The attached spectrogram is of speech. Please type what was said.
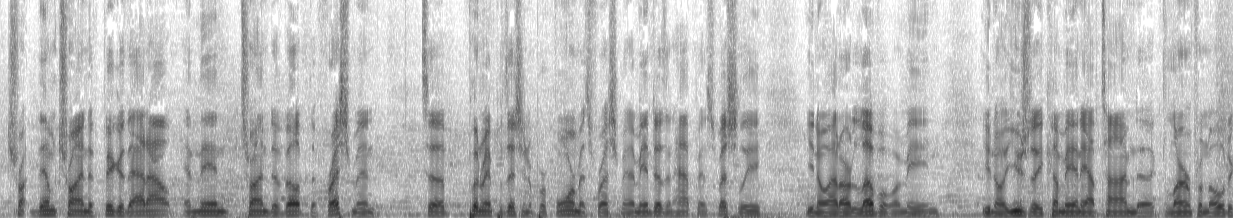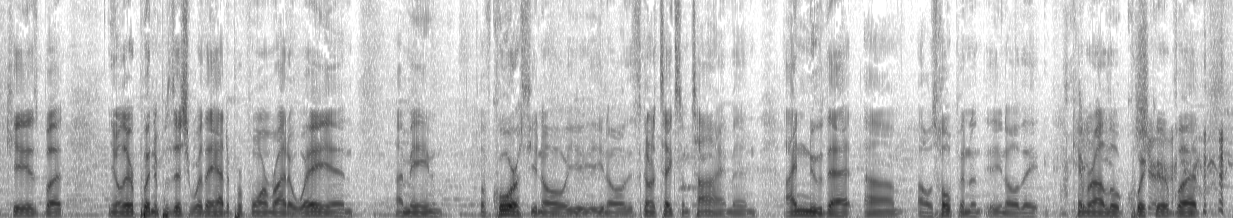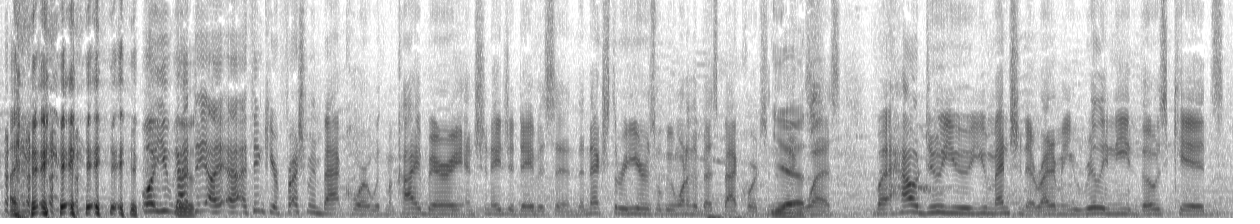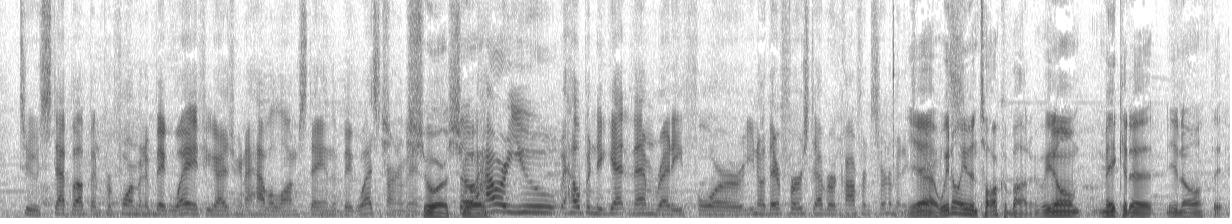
tr- them trying to figure that out and then trying to develop the freshmen to put them in position to perform as freshmen. I mean, it doesn't happen, especially, you know, at our level. I mean, you know, usually come in, they have time to learn from the older kids, but, you know, they're put in a position where they had to perform right away. And, I mean, of course, you know, you, you know, it's going to take some time, and I knew that. Um, I was hoping, you know, they came around a little quicker, Sure. but Well, you've got the, I, I think your freshman backcourt with Makai Berry and Shanasia Davison. The next three years will be one of the best backcourts in the Yes. Big West. But how do you? You mentioned it, right? I mean, you really need those kids to step up and perform in a big way if you guys are going to have a long stay in the Big West tournament. Sure, So sure. So how are you helping to get them ready for you know their first ever conference tournament? Experience? Yeah, we don't even talk about it. We don't make it a you know, th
